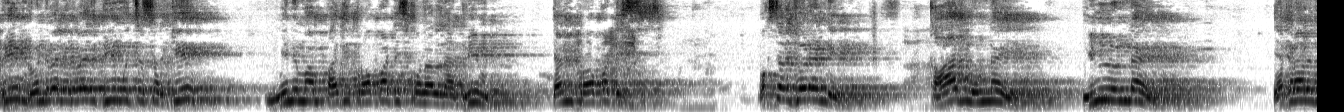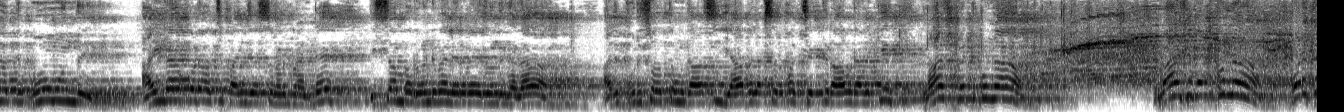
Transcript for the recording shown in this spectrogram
డ్రీమ్ రెండు వేల ఇరవై ఐదు డ్రీమ్ వచ్చేసరికి మినిమం పది ప్రాపర్టీస్ కొనాలి నా డ్రీమ్ టెన్ ప్రాపర్టీస్ ఒకసారి చూడండి. కార్లు ఉన్నాయి ఇల్లు ఉన్నాయి ఎకరాల కొద్ది భూమి అయినా కూడా వచ్చి పని చేస్తున్నాను అంటే డిసెంబర్ రెండు వేల ఇరవై ఐదు ఉంది కదా అది పురుషోత్తం దాసు యాభై లక్షల రూపాయలు చెక్ రావడానికి రాసి పెట్టుకున్నా. రాసి పెట్టుకున్నా. కొడక.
